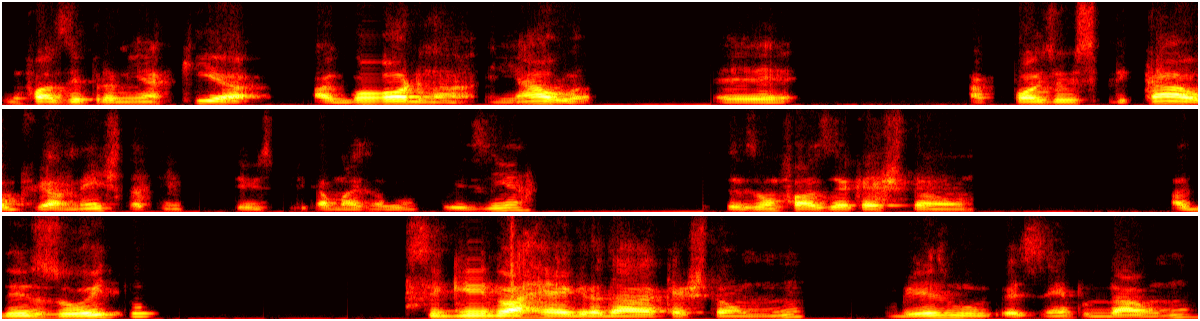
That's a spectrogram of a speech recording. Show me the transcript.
vão fazer para mim aqui, agora na, em aula, é, após eu explicar, obviamente, dá tempo de eu explicar mais alguma coisinha. Vocês vão fazer a questão a 18, seguindo a regra da questão 1, mesmo exemplo da 1,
